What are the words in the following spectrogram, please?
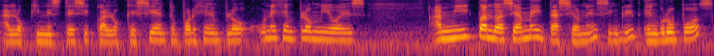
a lo kinestésico, a lo que siento. Por ejemplo, un ejemplo mío es, a mí cuando hacía meditaciones, Ingrid, en grupos,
